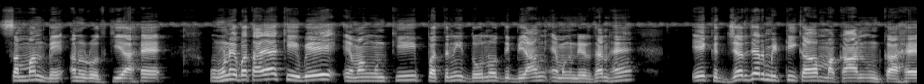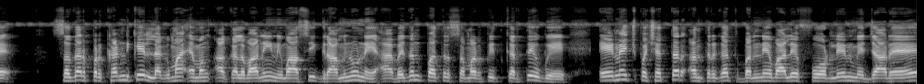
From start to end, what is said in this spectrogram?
संबंध में अनुरोध किया है। उन्होंने बताया कि वे एवं उनकी पत्नी दोनों दिव्यांग एवं निर्धन हैं। एक जर्जर मिट्टी का मकान उनका है। सदर प्रखंड के लगमा एवं अकलवानी निवासी ग्रामीणों ने आवेदन पत्र समर्पित करते हुए एन एच पचहत्तर अंतर्गत बनने वाले फोर लेन में जा रहे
